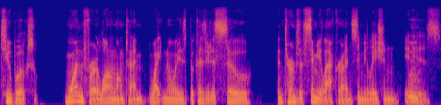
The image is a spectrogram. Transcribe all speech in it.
two books. One for a long, long time, White Noise, because it is so, in terms of simulacra and simulation, it is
